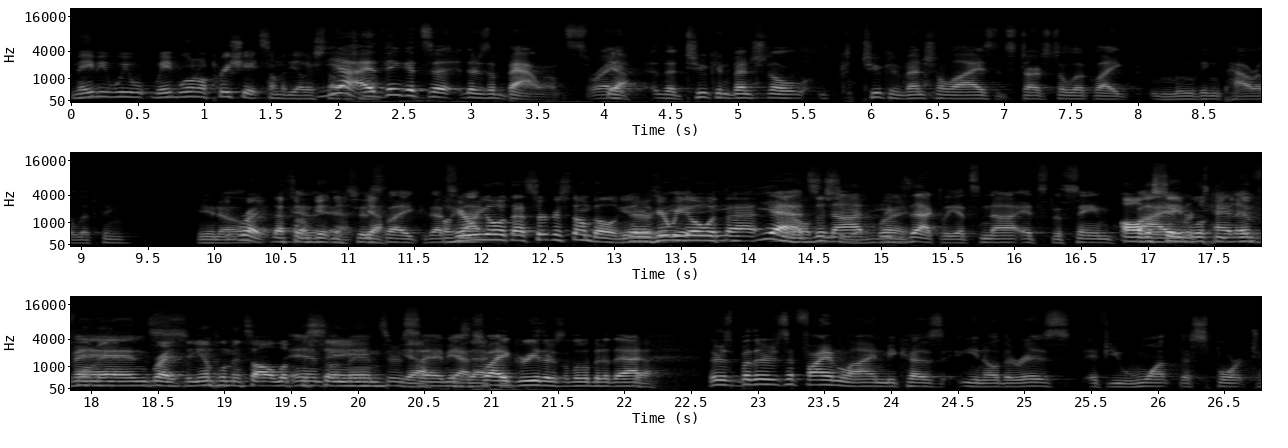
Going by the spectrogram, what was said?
maybe we maybe we won't appreciate some of the other stuff. Yeah, I think it's a there's a balance, right? Yeah. The too conventional, too conventionalized, it starts to look like moving powerlifting. You know, Right, that's what I'm And getting it's at. just yeah. like that's oh, here not, we go with that circus dumbbell again. Or here we go with that. Yeah, you know, it's not. Right. exactly. It's not. It's the same. All the same looking ten implement. events. Right. The implements all look the same. implements are the same. Yeah. So I agree. There's a little bit of that. There's, but there's a fine line because you know there is. If you want the sport to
